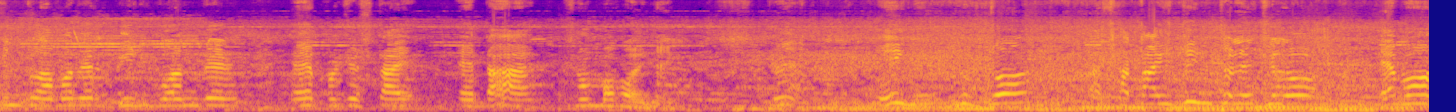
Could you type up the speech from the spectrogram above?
কিন্তু আমাদের বীর জওয়ানদের প্রচেষ্টায় তা সম্ভব হয় নাই হ্যাঁ, এই যুদ্ধ সাতাইশ দিন চলেছিল এবং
